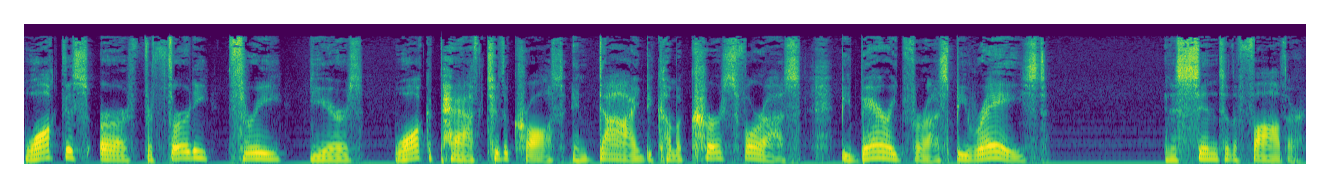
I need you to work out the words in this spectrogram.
walk this earth for 33 years, walk a path to the cross, and die, become a curse for us, be buried for us, be raised, and ascend to the Father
